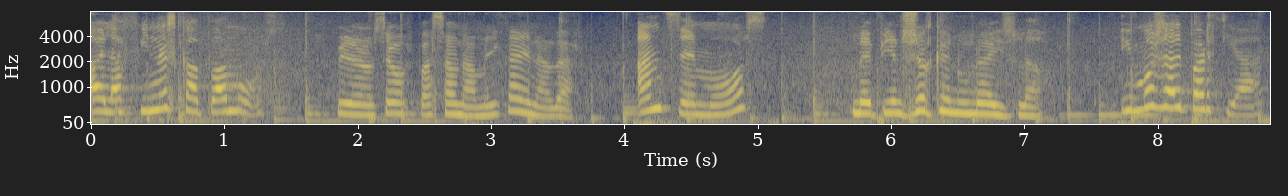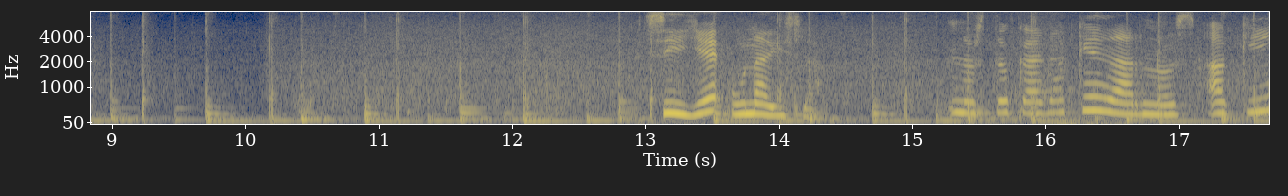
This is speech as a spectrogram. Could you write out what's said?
A la fin escapamos. Pero nos hemos pasado una América de nadar. ¿Ansemos? Me pienso que en una isla. Imos al parciar. Sigue una isla. Nos tocará quedarnos aquí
